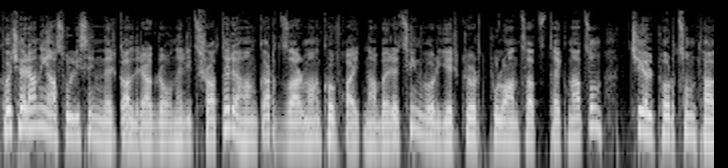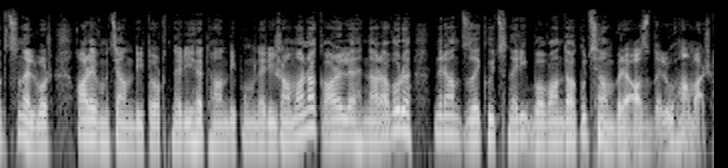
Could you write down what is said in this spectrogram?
Քոչարյանի ասուլիսին ներկա լրագրողներից շատերը հանկարծ զարմանքով հայտնաբերեցին, որ երկրորդ փուլ անցած տեխնացուն չի էլ փորձում թաքցնել, որ արևմտյան դիտորդների հետ հանդիպումների ժամանակ արել է հնարավորը նրանց զեկույցների բովանդակության վրա ազդելու համար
